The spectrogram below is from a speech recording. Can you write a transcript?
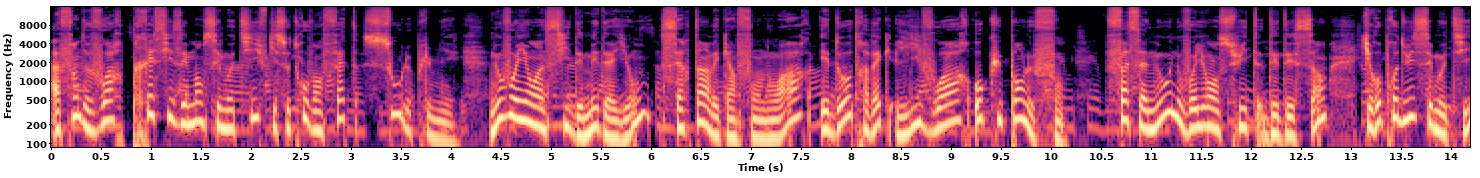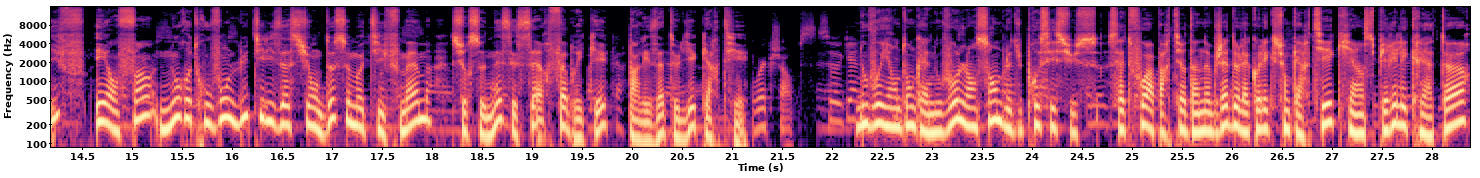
afin de voir précisément ces motifs qui se trouvent en fait sous le plumier. Nous voyons ainsi des médaillons, certains avec un fond noir et d'autres avec l'ivoire occupant le fond. Face à nous, nous voyons ensuite des dessins qui reproduisent ces motifs et enfin, nous retrouvons l'utilisation de ce motif même sur ce nécessaire fabriqué par les ateliers quartiers. Nous voyons donc à nouveau l'ensemble du processus, cette fois à partir d'un objet de la collection Cartier qui a inspiré les créateurs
